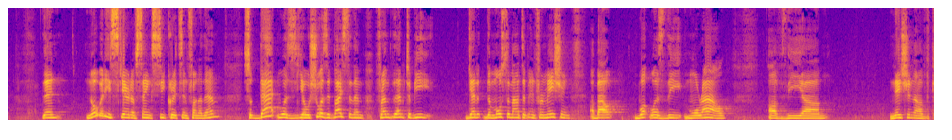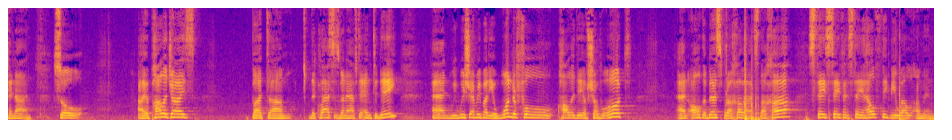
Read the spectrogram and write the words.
then nobody's scared of saying secrets in front of them. So that was Yehoshua's advice to them, from them to be get the most amount of information about what was the morale of the um, nation of Canaan. So I apologize, but um, the class is going to have to end today. And we wish everybody a wonderful holiday of Shavuot and all the best. Bracha v'atzlacha. Stay safe and stay healthy. Be well. Amen.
